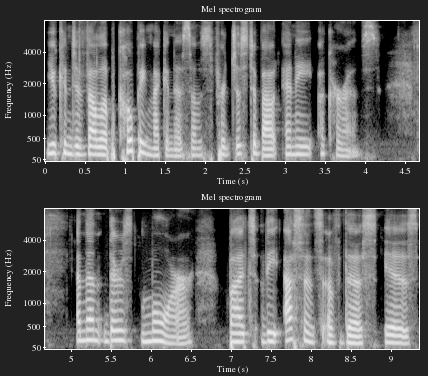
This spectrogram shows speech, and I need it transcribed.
You can develop coping mechanisms for just about any occurrence. And then there's more, but the essence of this is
